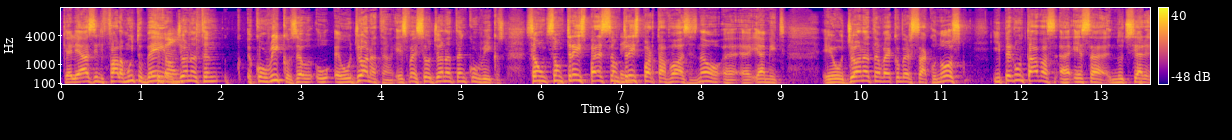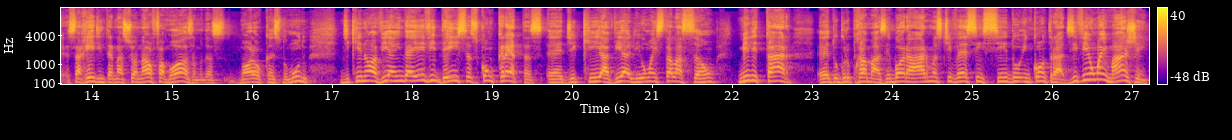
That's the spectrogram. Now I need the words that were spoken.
que aliás ele fala muito bem, o Jonathan Conricos, é o, o, é o Jonathan, esse vai ser o Jonathan Conricos. São, são três, parece que são Sim. três porta-vozes, não, é, é, Yamit? E o Jonathan vai conversar conosco e perguntava uh, essa noticiária, essa rede internacional famosa, uma das maior alcance no mundo, de que não havia ainda evidências concretas uh, de que havia ali uma instalação militar uh, do grupo Hamas, embora armas tivessem sido encontradas. E via uma imagem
